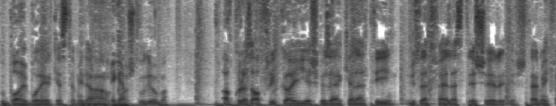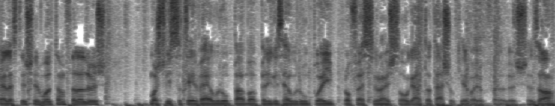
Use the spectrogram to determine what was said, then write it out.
Dubajból érkeztem ide a, Igen. a stúdióba. Akkor az afrikai és közel-keleti üzletfejlesztésért és termékfejlesztésért voltam felelős. Most visszatérve Európába pedig az európai professzionális szolgáltatásokért vagyok felelős. Ez a,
